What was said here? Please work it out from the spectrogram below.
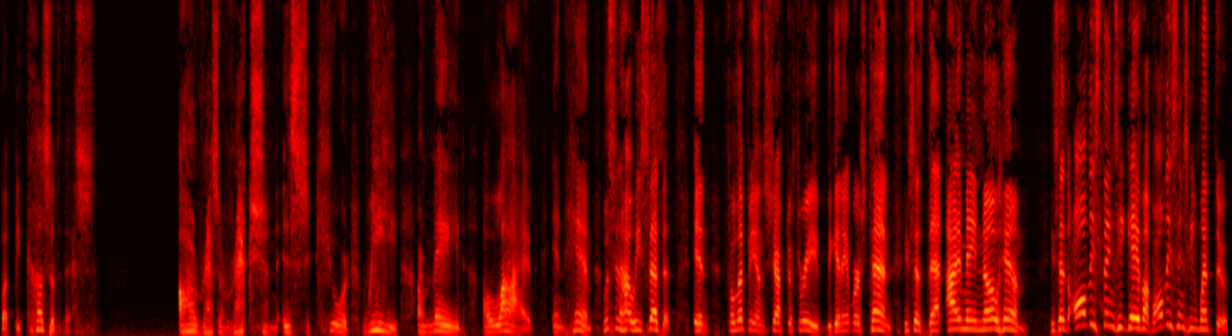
But because of this, our resurrection is secured. We are made alive in him. Listen how he says it in Philippians chapter 3, beginning at verse 10. He says, That I may know him he says, All these things he gave up, all these things he went through,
